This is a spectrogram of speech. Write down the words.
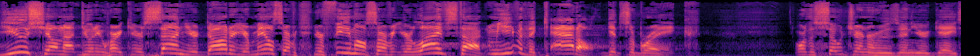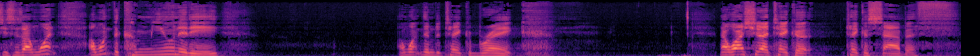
you shall not do any work. Your son, your daughter, your male servant, your female servant, your livestock. I mean, even the cattle gets a break or the sojourner who's in your gates. He says, I want, I want the community, I want them to take a break. Now, why should I take a, take a Sabbath?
